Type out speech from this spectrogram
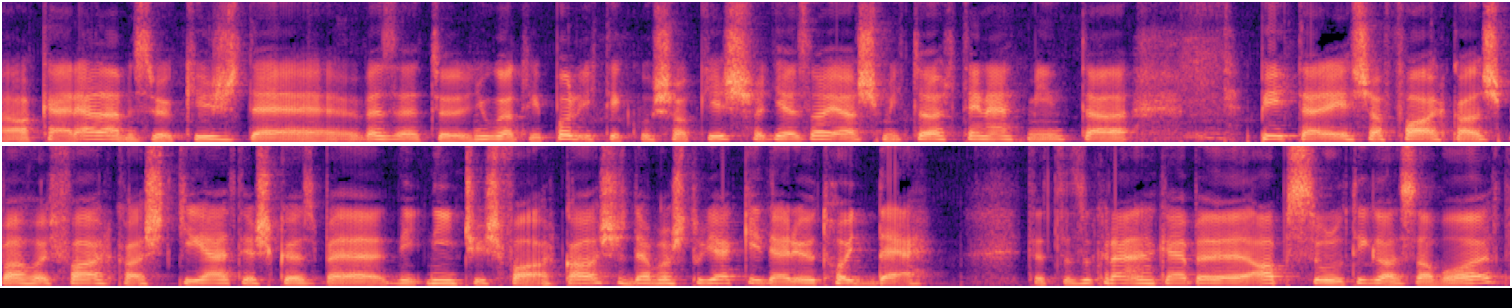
akár elemzők is, de vezető nyugati politikusok is, hogy ez olyasmi történet, mint a Péter és a farkasba, hogy farkast kiált, és közben nincs is farkas, de most ugye kiderült, hogy de, tehát az ukránok ebben abszolút igaza volt,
